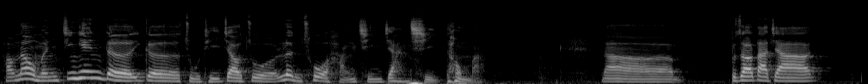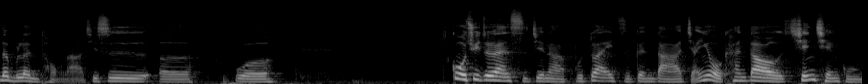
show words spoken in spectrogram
好，那我们今天的一个主题叫做“认错行情将启动”嘛。那不知道大家认不认同啦？其实，呃，我过去这段时间啊，不断一直跟大家讲，因为我看到先前股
